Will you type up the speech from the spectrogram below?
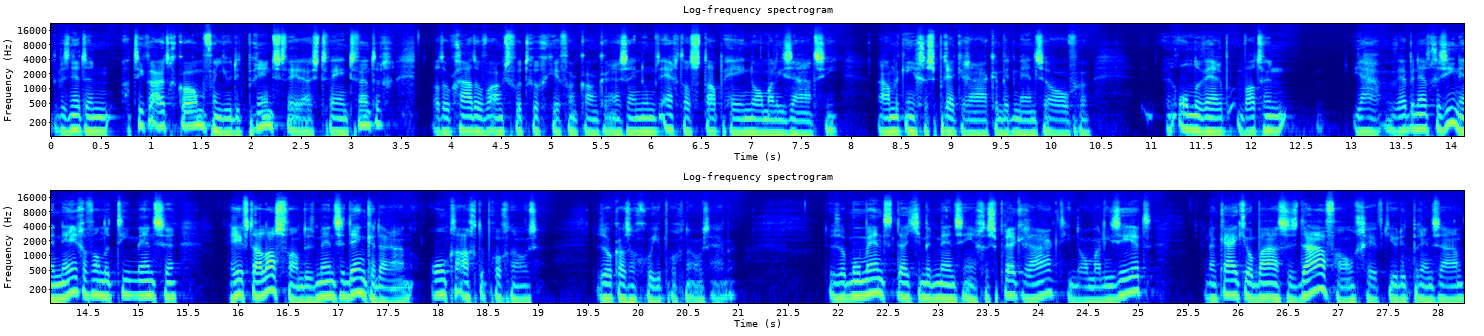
Er is net een artikel uitgekomen van Judith Prins, 2022, wat ook gaat over angst voor terugkeer van kanker. En zij noemt echt als stap 1 normalisatie. Namelijk in gesprek raken met mensen over een onderwerp wat hun ja, we hebben net gezien, en 9 van de 10 mensen heeft daar last van. Dus mensen denken daaraan, ongeacht de prognose. Dus ook als een goede prognose hebben. Dus op het moment dat je met mensen in gesprek raakt, die normaliseert, en dan kijk je op basis daarvan, geeft Judith Prins aan,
